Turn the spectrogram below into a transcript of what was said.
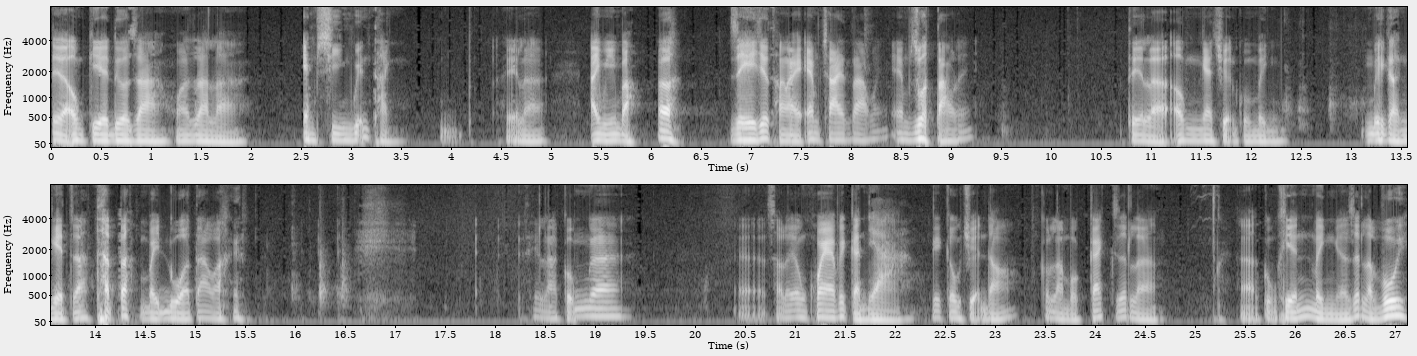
Thế là ông kia đưa ra Hóa ra là MC Nguyễn Thành. Thế là anh mình bảo Ơ à, gì chứ thằng này em trai tao ấy Em ruột tao đấy. Thế là ông nghe chuyện của mình Mới cả nghiệt ra Thật á mày đùa tao à? Thế là cũng uh, Sau đấy ông khoe với cả nhà Cái câu chuyện đó. Cũng là một cách rất là uh, cũng khiến mình rất là vui.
